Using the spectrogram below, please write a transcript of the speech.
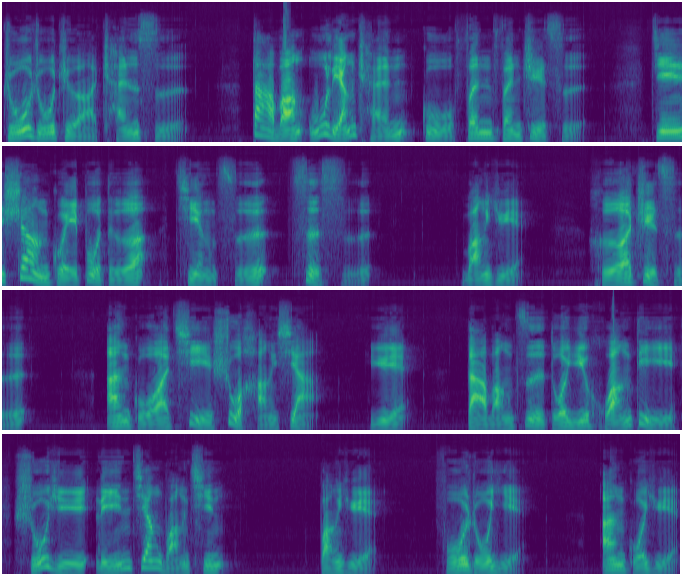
逐汝者臣死，大王无良臣，故纷纷至此。今圣鬼不得。”请辞赐死。王曰：“何至此？”安国泣数行下，曰：“大王自夺于皇帝，属与临江王亲。”王曰：“弗如也。”安国曰：“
